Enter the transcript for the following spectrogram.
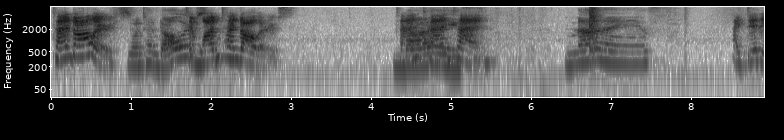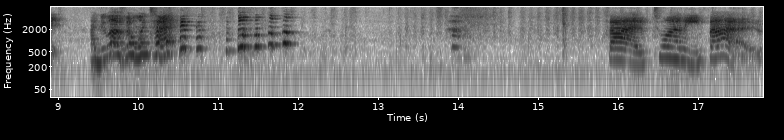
Ten dollars. Want ten dollars? Ten. One ten dollars. Ten. nice. Ten. Ten. Nice. I did it. I knew I was gonna win ten. Five, twenty-five.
